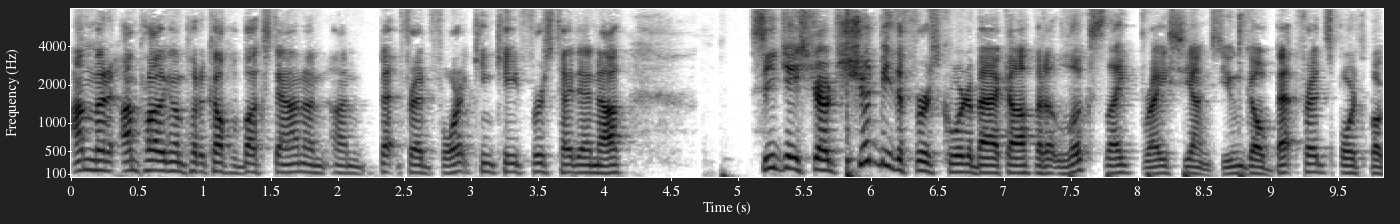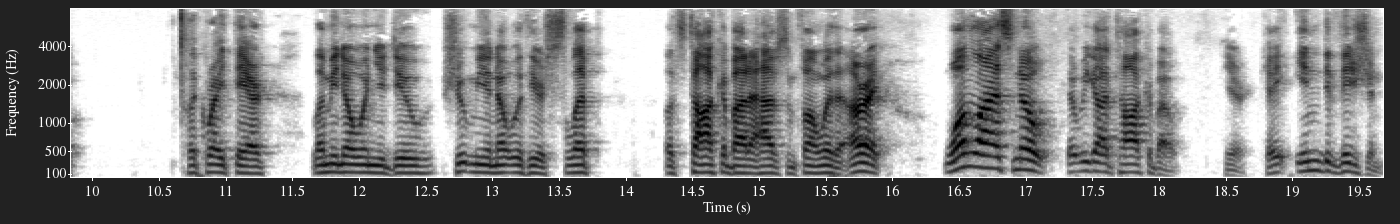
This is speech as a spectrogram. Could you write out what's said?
I'm gonna I'm probably gonna put a couple bucks down on on Betfred for it. Kincaid first tight end off. CJ Stroud should be the first quarterback off, but it looks like Bryce Young. So you can go Betfred Sportsbook. Click right there. Let me know when you do. Shoot me a note with your slip. Let's talk about it. Have some fun with it. All right. One last note that we got to talk about here. Okay. In division,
